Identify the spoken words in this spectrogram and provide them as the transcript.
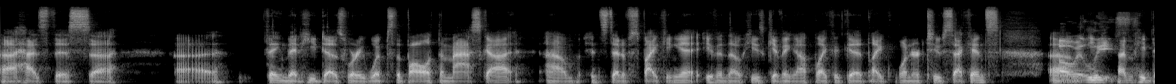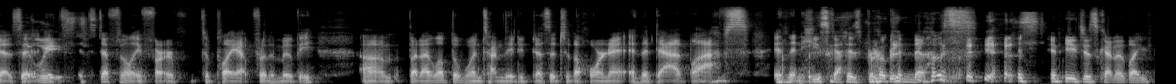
uh, has this uh, uh, thing that he does where he whips the ball at the mascot um, instead of spiking it, even though he's giving up like a good like one or two seconds. Um, oh, at least time he does it. At least it's, it's, definitely for to play up for the movie. Um, but I love the one time that he does it to the Hornet and the dad laughs and then he's got his broken nose. yes. And he just kind of like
